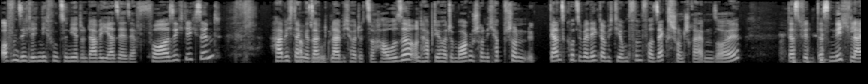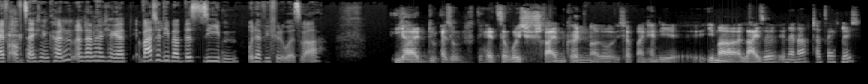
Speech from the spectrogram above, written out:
offensichtlich nicht funktioniert. Und da wir ja sehr, sehr vorsichtig sind, habe ich dann Absolut. gesagt, bleibe ich heute zu Hause und habe dir heute Morgen schon, ich habe schon ganz kurz überlegt, ob ich dir um fünf vor sechs schon schreiben soll, dass wir das nicht live aufzeichnen können. Und dann habe ich ja gedacht, warte lieber bis sieben oder wie viel Uhr es war. Ja, du, also du hättest ja ruhig schreiben können. Also ich habe mein Handy immer leise in der Nacht tatsächlich.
